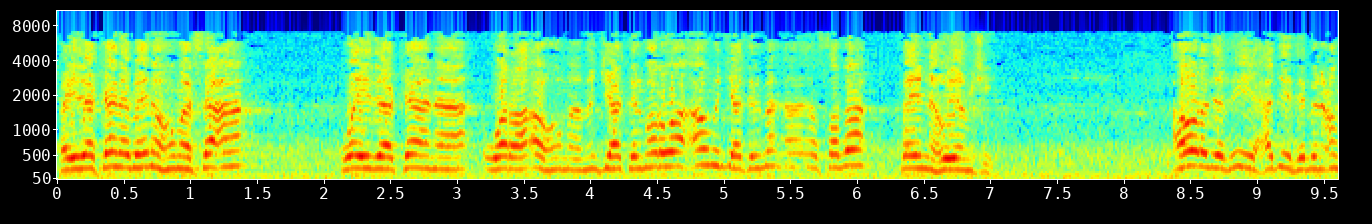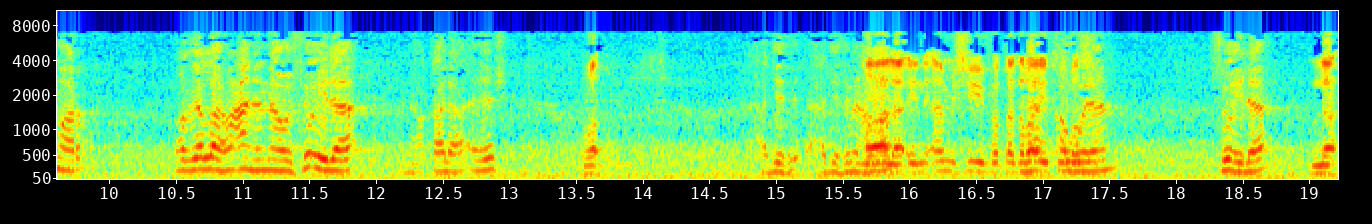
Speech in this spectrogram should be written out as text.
فإذا كان بينهما سعة وإذا كان وراءهما من جهة المروة أو من جهة الصفا فإنه يمشي. أورد فيه حديث ابن عمر رضي الله عنه أنه سئل قال إيش؟ حديث حديث ابن عمر؟ قال إن أمشي فقد رأيت أولا سئل. لا.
